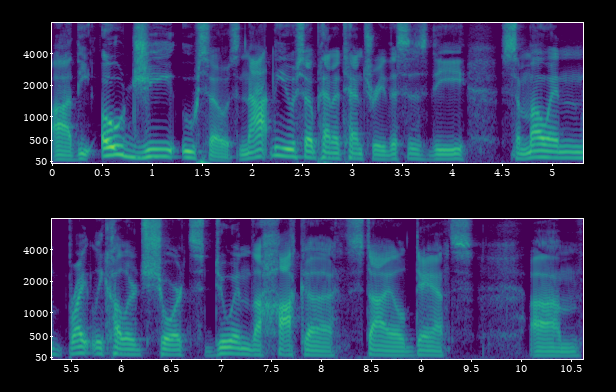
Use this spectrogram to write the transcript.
uh, the OG Usos, not the Uso Penitentiary. This is the Samoan, brightly colored shorts, doing the haka style dance. Um,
